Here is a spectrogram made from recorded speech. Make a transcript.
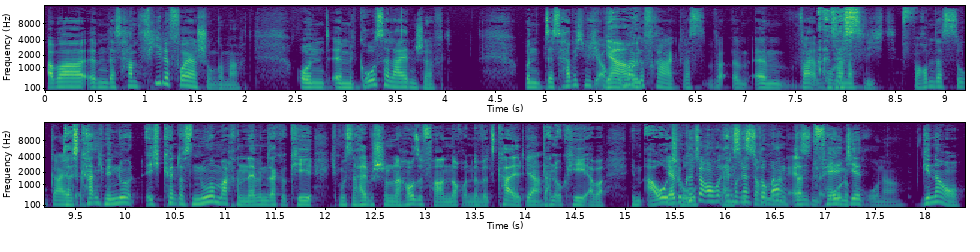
aber ähm, das haben viele vorher schon gemacht und äh, mit großer Leidenschaft. Und das habe ich mich auch Ja, immer gefragt, was, wa- ähm, wa- woran Also das, das- liegt, warum das so geil Das ist. kann ich mir nur, ich könnte das nur machen, ne, wenn du sagst, okay, ich muss eine halbe Stunde nach Hause fahren noch und dann wird's kalt, Ja. dann okay, aber im Auto. Ja, du könntest auch im das doch immer- Restaurant essen, dann fällt ohne dir, Corona. Genau,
